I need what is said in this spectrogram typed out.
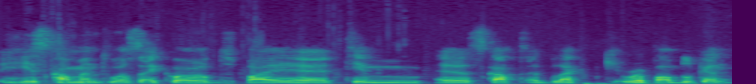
his comment was echoed by uh, Tim uh, Scott, a black Republican.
